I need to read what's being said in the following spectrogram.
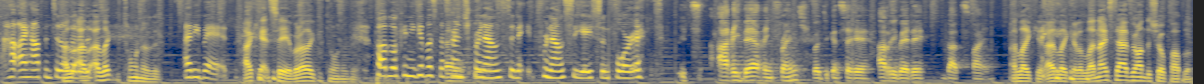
I happen to know I, that. I, I like the tone of it. Ariber. I can't say it, but I like the tone of it. Pablo, can you give us the French pronunci- pronunciation for it? It's Arriber in French, but you can say Arribere. That's fine. I like it. I like it a lot. Nice to have you on the show, Pablo.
